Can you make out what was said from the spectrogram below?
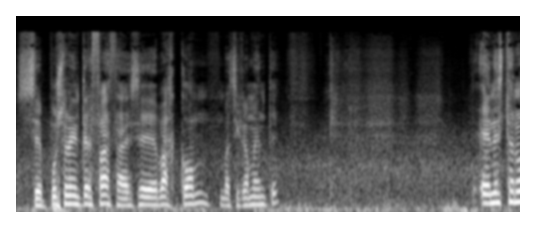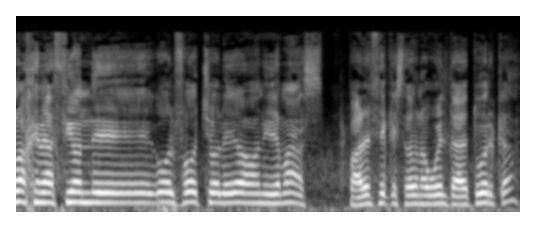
Se puso una interfaz a ese Bascom, básicamente. En esta nueva generación de Golf 8, León y demás, parece que se ha dado una vuelta de tuerca.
